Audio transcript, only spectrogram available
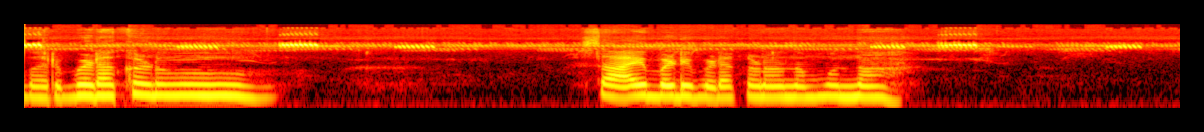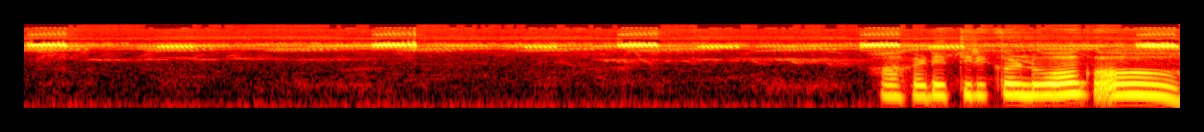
ಬರಬೇಡ ಕಣೋ. ಸಾಯಿ ಬಡಿಬೇಡ ಕಣೋ ನಮ್ಮನ್ನ. ಆ ಕಡೆ ತಿರ್ಕೊಂಡು ಹೋಗೋ.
